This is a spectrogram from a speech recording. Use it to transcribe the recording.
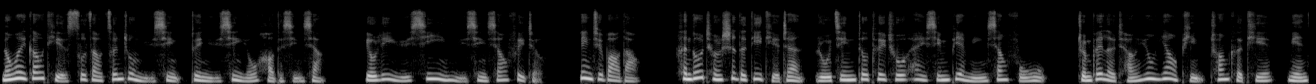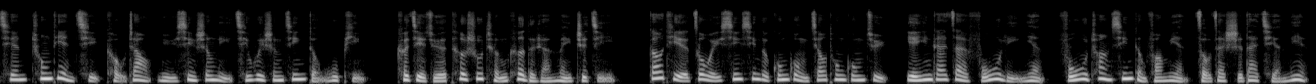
能为高铁塑造尊重女性、对女性友好的形象，有利于吸引女性消费者。另据报道，很多城市的地铁站如今都推出爱心便民箱服务，准备了常用药品、创可贴、棉签、充电器、口罩、女性生理期卫生巾等物品，可解决特殊乘客的燃眉之急。高铁作为新兴的公共交通工具，也应该在服务理念、服务创新等方面走在时代前列。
